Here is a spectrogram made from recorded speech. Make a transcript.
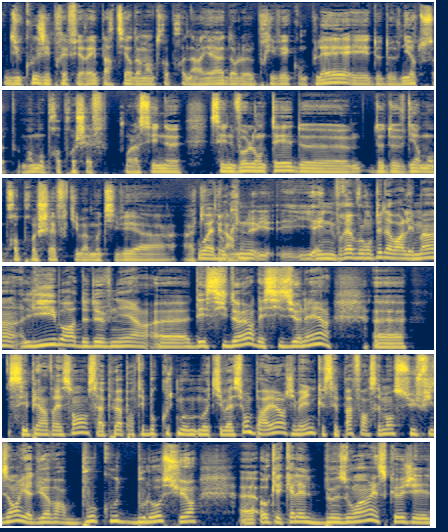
Du coup, j'ai préféré partir dans l'entrepreneuriat, dans le privé complet et de devenir tout simplement mon propre chef. Voilà, c'est une c'est une volonté de de devenir mon propre chef qui m'a motivé à, à quitter Ouais, donc il y a une vraie volonté d'avoir les mains libres, de devenir euh, décideur, décisionnaire. Euh, c'est hyper intéressant, ça peut apporter beaucoup de mo- motivation. Par ailleurs, j'imagine que c'est pas forcément suffisant. Il y a dû avoir beaucoup de boulot sur, euh, ok, quel est le besoin? Est-ce que j'ai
